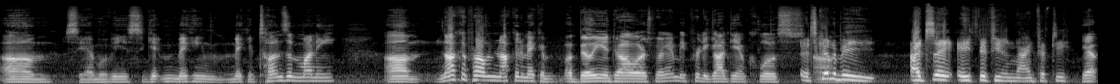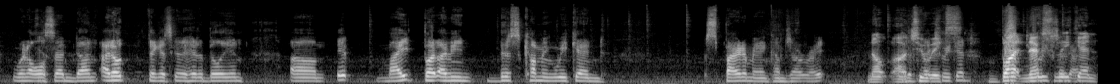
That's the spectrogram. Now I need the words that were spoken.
Um, so yeah, movies get making making tons of money. Um, not gonna probably not gonna make a, a billion dollars, but I'm gonna be pretty goddamn close. It's going to Um, be, I'd say, 850 to 950 Yep. when all is said and done. I don't think it's going to hit a billion. Um, it might, but I mean, this coming weekend, Spider-Man comes out, right? No, uh, two next weeks. weekend? But next weeks, okay. weekend,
